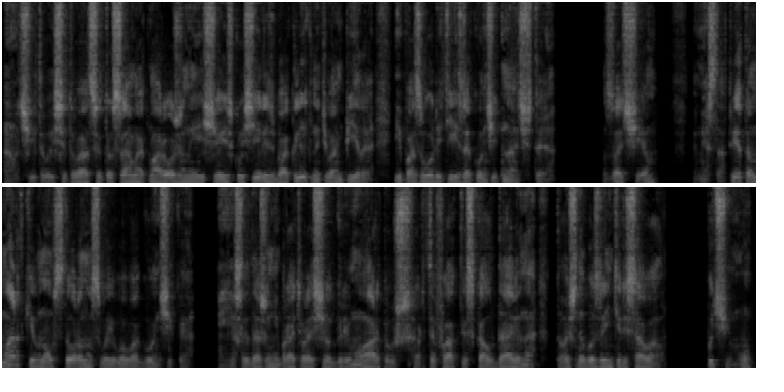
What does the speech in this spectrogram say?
А учитывая ситуацию, то самые отмороженные еще искусились бы окликнуть вампира и позволить ей закончить начатое. «Зачем?» Вместо ответа Март кивнул в сторону своего вагончика. Если даже не брать в расчет гримуар, то уж артефакт из Колдавина точно бы заинтересовал. Почему?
